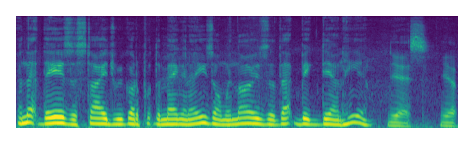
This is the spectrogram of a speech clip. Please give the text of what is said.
And that there's a stage we've got to put the manganese on when those are that big down here. Yes, yep.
